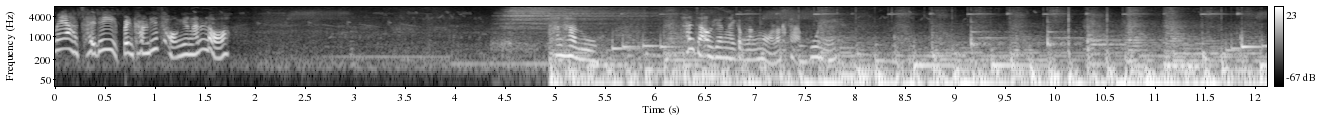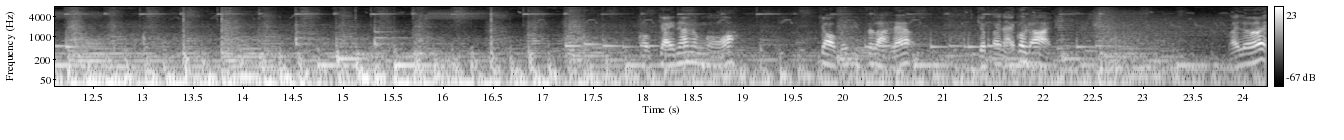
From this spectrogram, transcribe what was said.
ไม่อาจใช้ได้อีกเป็นครั้งที่สองอย่างนั้นเหรอ ท่านฮารู ท่านจะเอายังไงกับนางหมอรักษาผู้นี้ ขอบใจนะนางหมอ เจ้าเป็นอิสระแล้ว จะไปไหนก็ได้ ไปเลย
